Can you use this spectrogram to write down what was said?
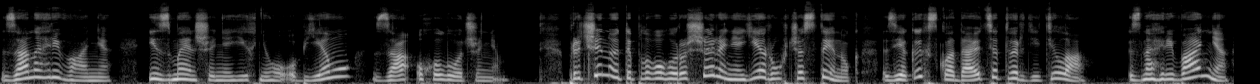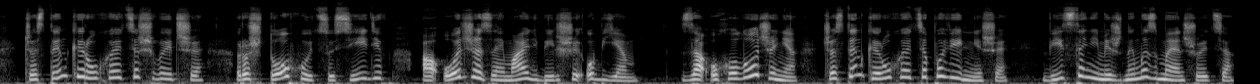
за нагрівання і зменшення їхнього об'єму за охолодження. Причиною теплового розширення є рух частинок, з яких складаються тверді тіла. З нагрівання частинки рухаються швидше, розштовхують сусідів, а отже займають більший об'єм. За охолодження частинки рухаються повільніше, відстані між ними зменшуються,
